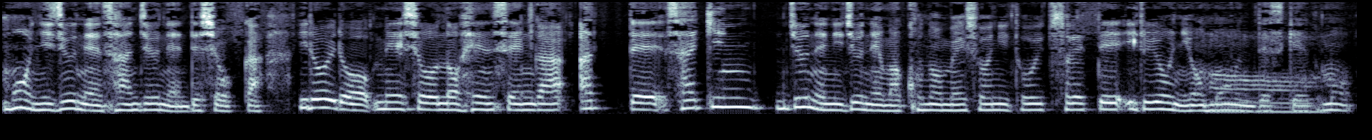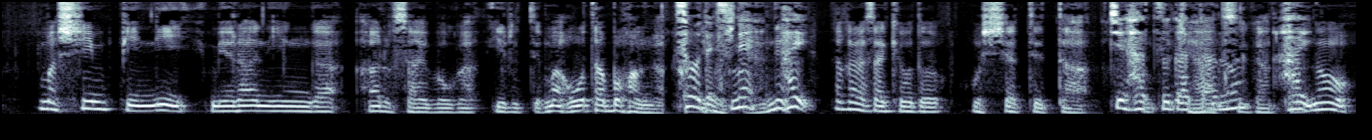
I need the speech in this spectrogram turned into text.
もう20年、30年でしょうか。いろいろ名称の変遷があって、最近10年、20年はこの名称に統一されているように思うんですけれども。まあ、神秘にメラニンがある細胞がいるって、まあ、太田母斑がありましたよね。そうですね。はい。だから先ほどおっしゃってた、自発型の。自発型の、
